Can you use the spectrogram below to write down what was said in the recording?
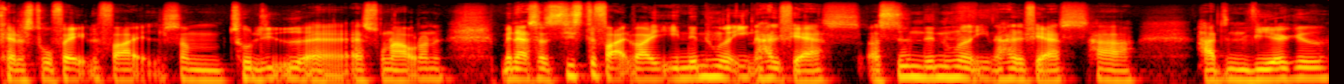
katastrofale fejl, som tog livet af astronauterne. Men altså, sidste fejl var i 1971, og siden 1971 har, har den virket,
